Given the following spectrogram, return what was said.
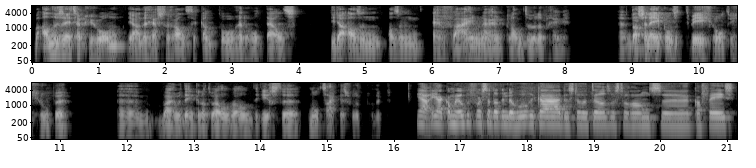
Maar anderzijds heb je gewoon ja, de restaurants, de kantoren, de hotels, die dat als een, als een ervaring naar hun klanten willen brengen. Um, dat zijn eigenlijk onze twee grote groepen um, waar we denken dat wel, wel de eerste noodzaak is voor het product. Ja, ja, ik kan me heel goed voorstellen dat in de horeca, dus de hotels, restaurants, uh, cafés,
